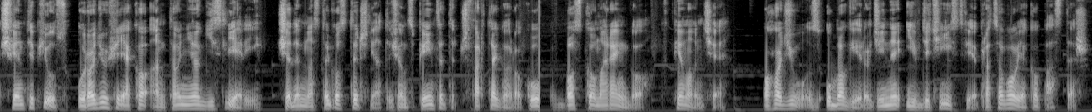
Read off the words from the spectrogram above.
Święty Pius urodził się jako Antonio Gislieri 17 stycznia 1504 roku w Bosco Marengo w Piemoncie. Pochodził z ubogiej rodziny i w dzieciństwie pracował jako pasterz.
